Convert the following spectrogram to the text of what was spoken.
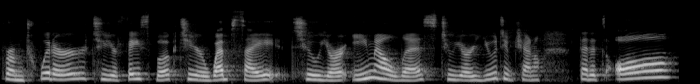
from Twitter to your Facebook to your website to your email list to your YouTube channel, that it's all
